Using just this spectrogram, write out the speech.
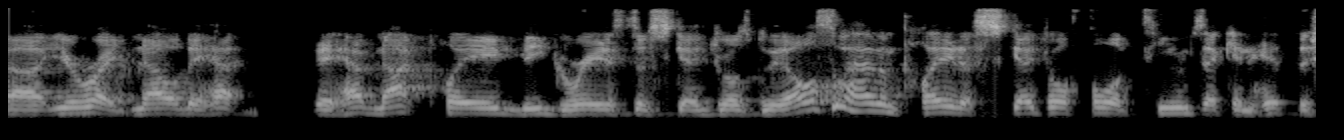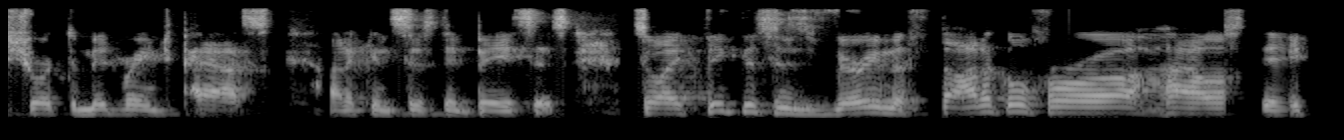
uh, you're right. Now they have they have not played the greatest of schedules, but they also haven't played a schedule full of teams that can hit the short to mid range pass on a consistent basis. So I think this is very methodical for Ohio State.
